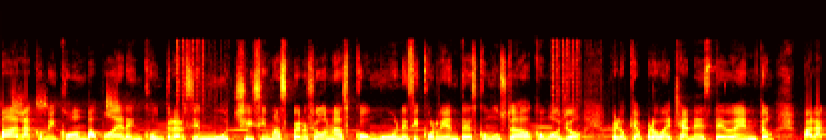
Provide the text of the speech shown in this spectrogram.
va a la Comic Con, va a poder encontrarse muchísimas personas comunes y corrientes como usted o como yo, pero que aprovechan este evento para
